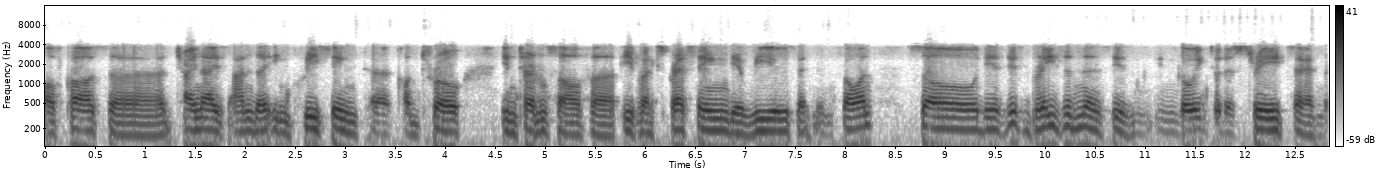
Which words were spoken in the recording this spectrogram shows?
of course, uh, China is under increasing control in terms of people expressing their views and, and, so on. So there's this brazenness in, in going to the streets and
